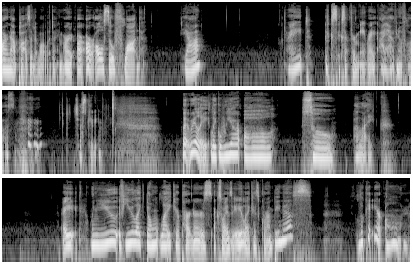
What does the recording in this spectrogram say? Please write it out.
are not positive all the time, are, are, are also flawed. Yeah right? Ex- except for me, right? I have no flaws. Just kidding. But really, like we are all so alike. Right? When you if you like don't like your partner's XYZ, like his grumpiness, look at your own.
